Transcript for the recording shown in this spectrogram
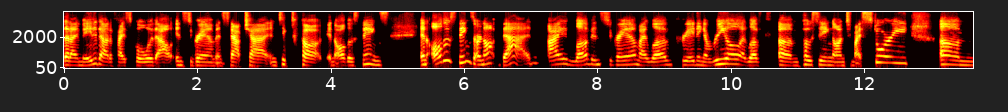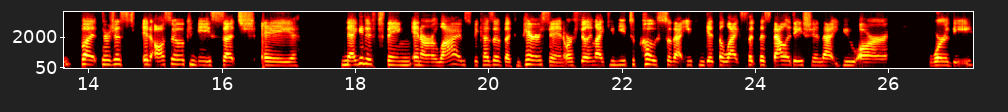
that I made it out of high school without Instagram and Snapchat and TikTok and all those things. And all those things are not bad. I love Instagram. I love creating a reel. I love um, posting onto my story. Um, but there's just, it also can be such a negative thing in our lives because of the comparison or feeling like you need to post so that you can get the likes that this validation that you are worthy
